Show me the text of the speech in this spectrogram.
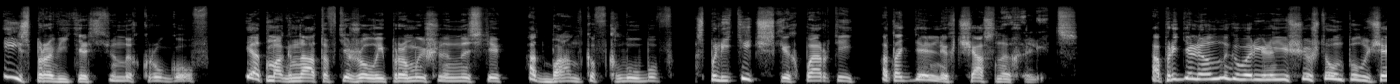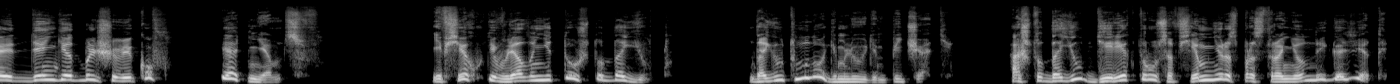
И из правительственных кругов, и от магнатов тяжелой промышленности, от банков, клубов, с политических партий, от отдельных частных лиц. Определенно говорили еще, что он получает деньги от большевиков и от немцев. И всех удивляло не то, что дают, дают многим людям печати, а что дают директору совсем не распространенные газеты,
